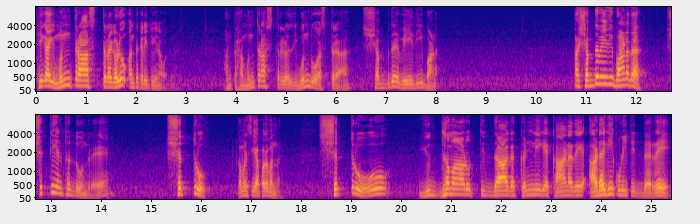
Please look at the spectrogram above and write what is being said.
ಹೀಗಾಗಿ ಮಂತ್ರಾಸ್ತ್ರಗಳು ಅಂತ ಕರಿತೀವಿ ನಾವು ಅದನ್ನು. ಅಂತಹ ಮಂತ್ರಾಸ್ತ್ರಗಳಲ್ಲಿ ಒಂದು ಅಸ್ತ್ರ ಶಬ್ದವೇದಿ ಬಾಣ. ಆ ಶಬ್ದವೇದಿ ಬಾಣದ ಶಕ್ತಿ ಎಂಥದ್ದು ಅಂದರೆ ಶತ್ರು, ಗಮನಿಸಿ ಆ ಪದವನ್ನು. ಶತ್ರು ಯುದ್ಧ ಮಾಡುತ್ತಿದ್ದಾಗ ಕಣ್ಣಿಗೆ ಕಾಣದೆ ಅಡಗಿ ಕುಳಿತಿದ್ದರೆ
